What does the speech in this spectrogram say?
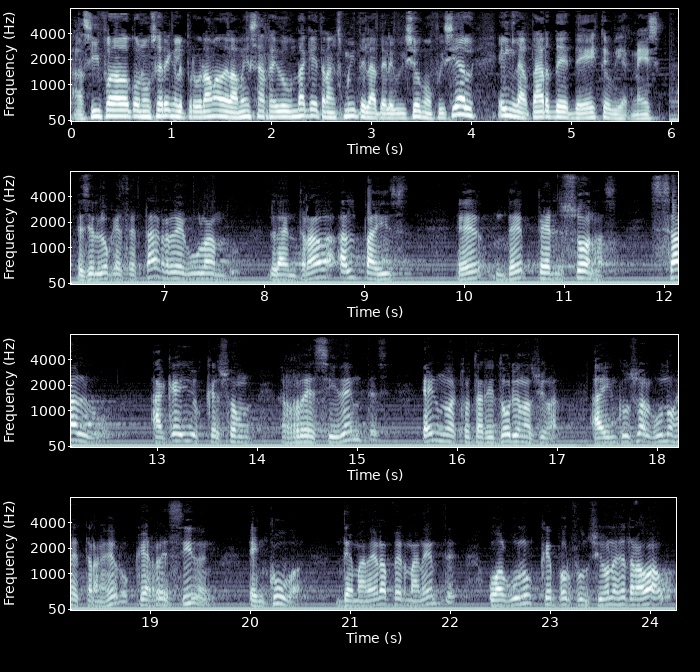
Así fue dado a conocer en el programa de la Mesa Redonda que transmite la televisión oficial en la tarde de este viernes. Es decir, lo que se está regulando la entrada al país es de personas, salvo aquellos que son residentes en nuestro territorio nacional. Hay incluso algunos extranjeros que residen en Cuba de manera permanente o algunos que por funciones de trabajo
